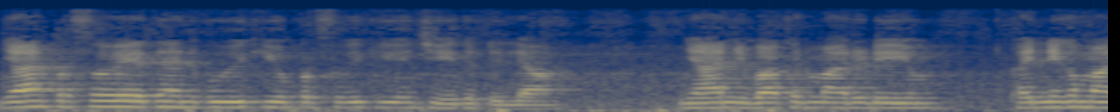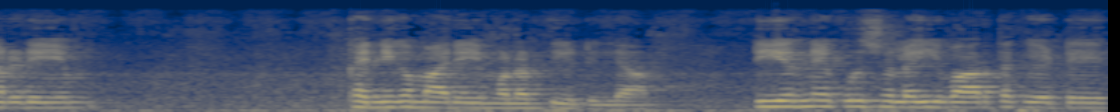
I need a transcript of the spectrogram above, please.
ഞാൻ പ്രസവവേദന അനുഭവിക്കുകയും പ്രസവിക്കുകയും ചെയ്തിട്ടില്ല. ഞാൻ യുവാക്കന്മാരുടെയും കന്യകമാരുടെയും കന്യകമാരെയും വളർത്തിയിട്ടില്ല. ടീറിനെ കുറിച്ചുള്ള ഈ വാർത്ത കേട്ട്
